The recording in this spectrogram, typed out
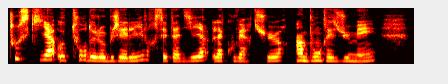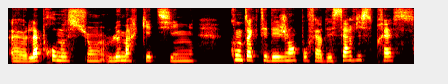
tout ce qu'il y a autour de l'objet livre, c'est-à-dire la couverture, un bon résumé, heu, la promotion, le marketing, contacter des gens pour faire des services presse.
